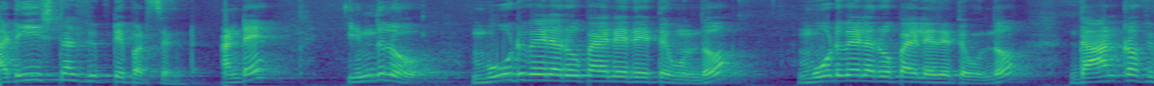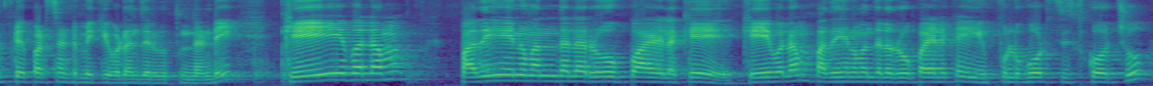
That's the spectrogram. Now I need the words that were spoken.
అడిషనల్ ఫిఫ్టీ పర్సెంట్. అంటే ఇందులో మూడు వేల రూపాయలు ఏదైతే ఉందో మూడు వేల రూపాయలు ఏదైతే ఉందో దాంట్లో ఫిఫ్టీ పర్సెంట్ మీకు ఇవ్వడం జరుగుతుందండి. కేవలం పదిహేను వందల రూపాయలకే కేవలం పదిహేను వందల రూపాయలకే ఈ ఫుల్ కోర్స్ తీసుకోవచ్చు.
